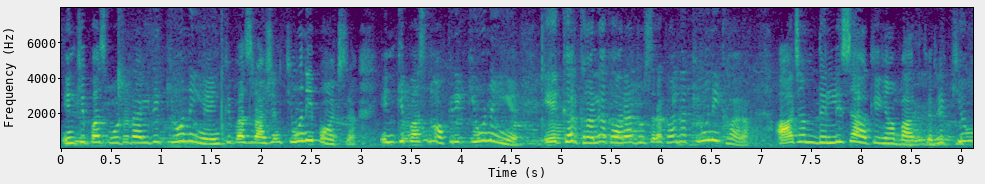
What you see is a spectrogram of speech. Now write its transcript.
ان کے پاس ووٹر آئی ڈی کیوں نہیں ہے؟ ان کے پاس راشن کیوں نہیں پہنچ رہا ان کے پاس نوکری کیوں نہیں ہے؟ ایک گھر کھانا کھا رہا، دوسرا کھانا کیوں نہیں کھا رہا؟ آج ہم دلی سے آ کے یہاں بات کر رہے، کیوں؟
